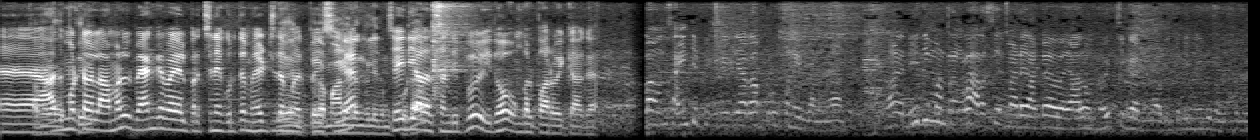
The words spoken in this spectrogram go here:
அஹ், அது மட்டும் இல்லாமல் வேங்க வயல் பிரச்சனை குறித்தும் ஏட்சிதமர் பிற பேசிய செய்தியாளர் சந்திப்பு இதோ உங்கள் பார்வைக்காக. நீதிமன்றங்களை அரசியல் மேடையாக்க யாரும் முயற்சிக்காதீங்க அப்படின்னு சொல்லி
